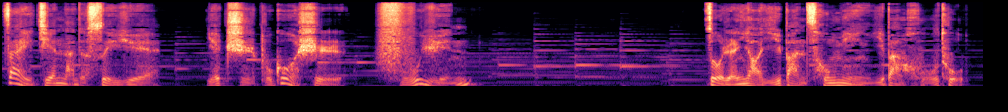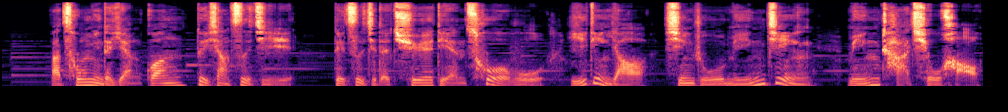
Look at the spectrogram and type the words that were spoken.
再艰难的岁月，也只不过是浮云。做人要一半聪明，一半糊涂，把聪明的眼光对向自己，对自己的缺点错误，一定要心如明镜，明察秋毫，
